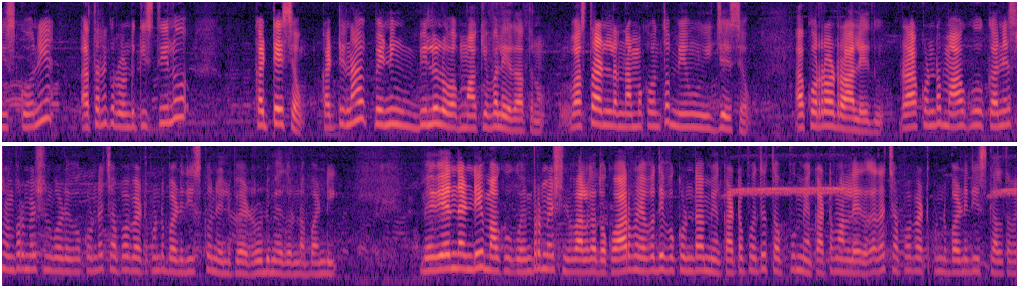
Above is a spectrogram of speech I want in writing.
తీసుకొని అతనికి రెండు కిస్తీలు కట్టేసాం కట్టినా పెండింగ్ బిల్లులు మాకు ఇవ్వలేదు అతను. వస్తాడుల నమ్మకంతో మేము ఇచ్చేసాం ఆ కుర్రాడు రాలేదు. రాకుండా మాకు కనీసం ఇన్ఫర్మేషన్ కూడా ఇవ్వకుండా చెప్పబెట్టకుండా బండి తీసుకొని వెళ్ళిపోయాడు రోడ్డు మీద ఉన్న బండి. మేము ఏందండి మాకు ఇన్ఫర్మేషన్ ఇవ్వాలి కదా ఒక వారం వ్యవధి ఇవ్వకుండా మేము కట్టపోతే తప్పు మేము కట్టమనలేదు కదా చెప్పబెట్టకుండా బండి తీసుకెళ్తాం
